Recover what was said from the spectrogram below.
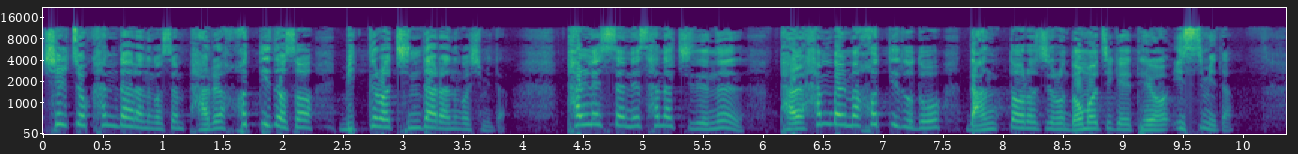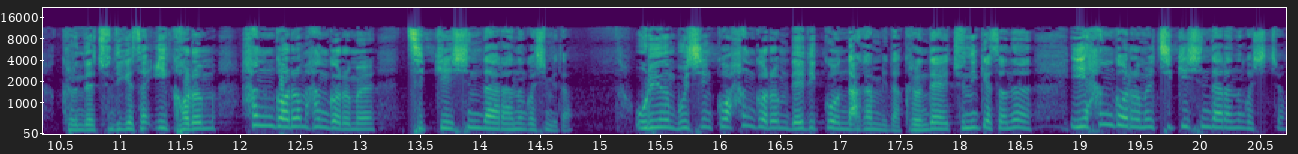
실족한다라는 것은 발을 헛디뎌서 미끄러진다라는 것입니다. 팔레스타인의 산악지대는 발 한 발만 헛디뎌도 낭떠러지로 넘어지게 되어 있습니다. 그런데 주님께서 이 걸음 한 걸음 한 걸음을 지키신다라는 것입니다. 우리는 무심코 한 걸음 내딛고 나갑니다. 그런데 주님께서는 이 한 걸음을 지키신다라는 것이죠.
